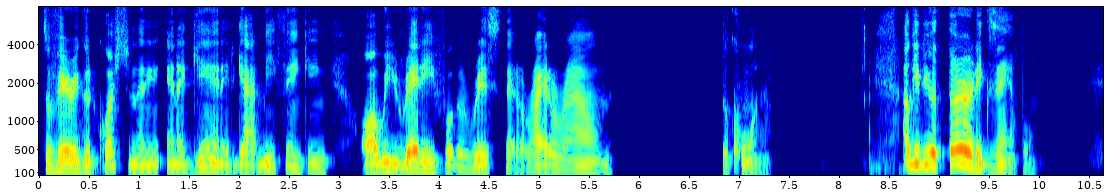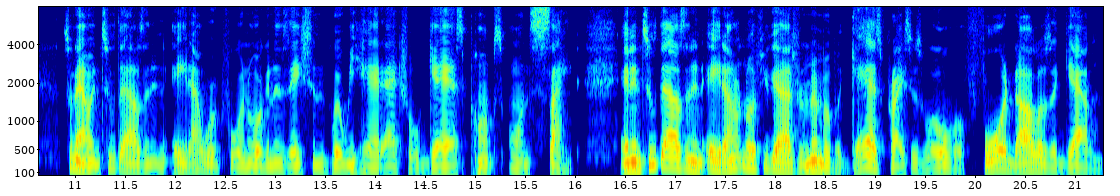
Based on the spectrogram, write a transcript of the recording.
It's a very good question. And again, it got me thinking Are we ready for the risks that are right around the corner? I'll give you a third example. So now in 2008, I worked for an organization where we had actual gas pumps on site. And in 2008, I don't know if you guys remember, but gas prices were over $4 a gallon.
